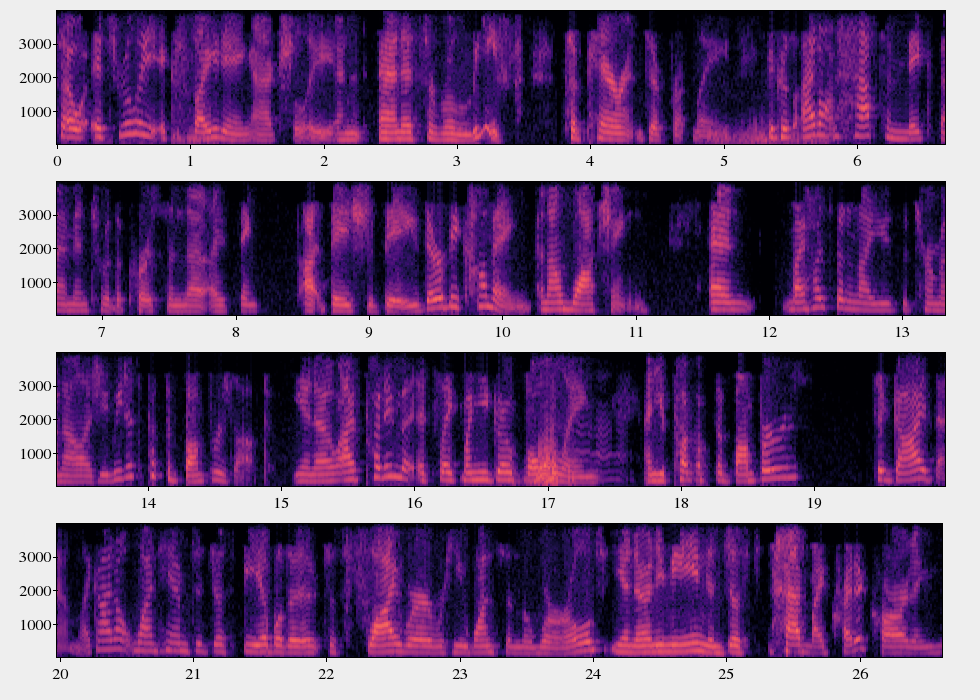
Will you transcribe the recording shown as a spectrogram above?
so it's really exciting actually and, and it's a relief to parent differently because I don't have to make them into the person that I think they should be. They're becoming and I'm watching. And my husband and I use the terminology, we just put the bumpers up. You know, I'm putting the, it's like when you go bowling and you put up the bumpers to guide them. Like I don't want him to just be able to just fly wherever he wants in the world, you know what I mean? And just have my credit card and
